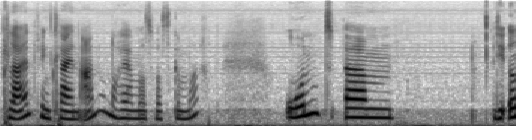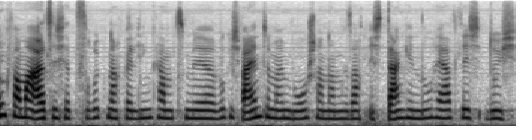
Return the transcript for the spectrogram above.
Klein, fing klein an und nachher haben wir was gemacht. Und ähm, die irgendwann mal, als ich jetzt zurück nach Berlin kam, zu mir wirklich weinte in meinem Büro stand und haben gesagt, ich danke Ihnen so herzlich durch,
